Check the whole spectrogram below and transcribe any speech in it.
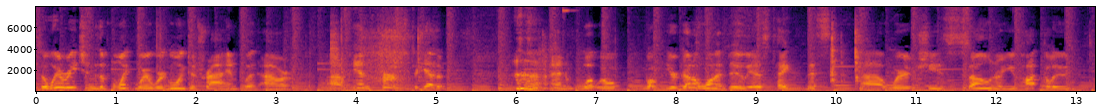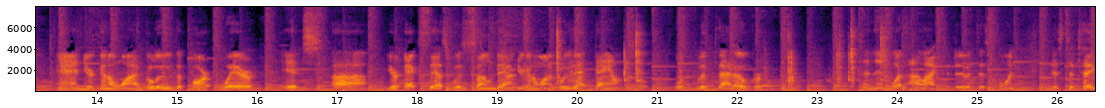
So we're reaching the point where we're going to try and put our uh, pin purse together. and what, we'll, what you're going to want to do is take this uh, where she's sewn or you've hot glued and you're going to want to glue the part where it's uh, your excess was sewn down, you're going to want to glue that down. So we'll flip that over. And then what I like to do at this point is to take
